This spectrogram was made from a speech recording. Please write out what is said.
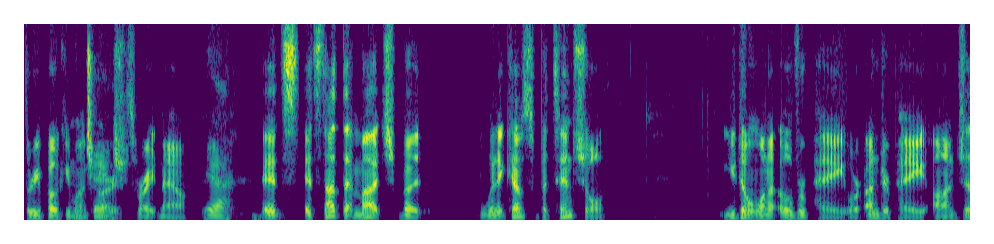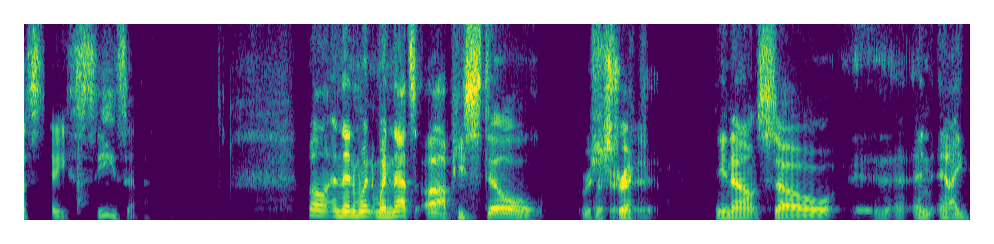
three Pokemon cards right now. Yeah, it's it's not that much, but when it comes to potential, you don't want to overpay or underpay on just a season. Well, and then when when that's up, he's still restricted. restricted you know, so and and I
